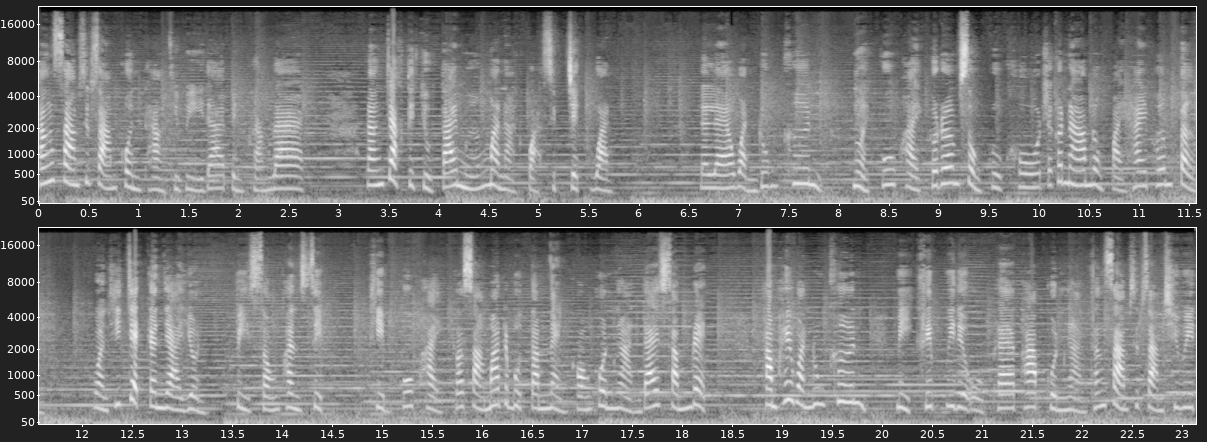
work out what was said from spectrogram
ทั้ง 33 คนทางทีวีได้เป็นครั้งแรก หลังจากติดอยู่ใต้เมืองมานานกว่า 17 วัน และแล้ววันรุ่งขึ้น หน่วยกู้ภัยก็เริ่มส่งกลูโคสและก็น้ำลงไปให้เพิ่มเติม วันที่ 7 กันยายน ปี 2010 ทีมกู้ภัยก็สามารถระบุตำแหน่งของคนงานได้สำเร็จทำให้วันรุ่งขึ้นมีคลิปวิดีโอแพร่ภาพคนงานทั้ง 33 ชีวิต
